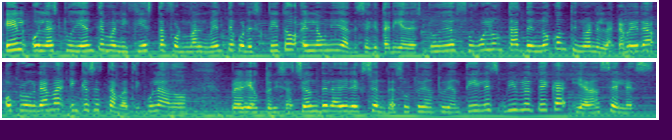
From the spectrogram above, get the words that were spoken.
Él o la estudiante manifiesta formalmente por escrito en la unidad de Secretaría de Estudios su voluntad de no continuar en la carrera o programa en que se está matriculado, previa autorización de la Dirección de Asuntos Estudiantiles, Biblioteca y Aranceles.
